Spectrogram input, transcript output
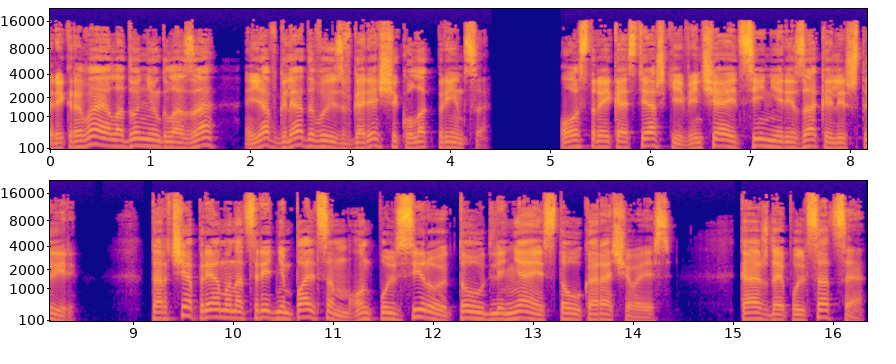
Прикрывая ладонью глаза, я вглядываюсь в горящий кулак принца. Острые костяшки венчает синий резак или штырь. Торча прямо над средним пальцем, он пульсирует, то удлиняясь, то укорачиваясь. Каждая пульсация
